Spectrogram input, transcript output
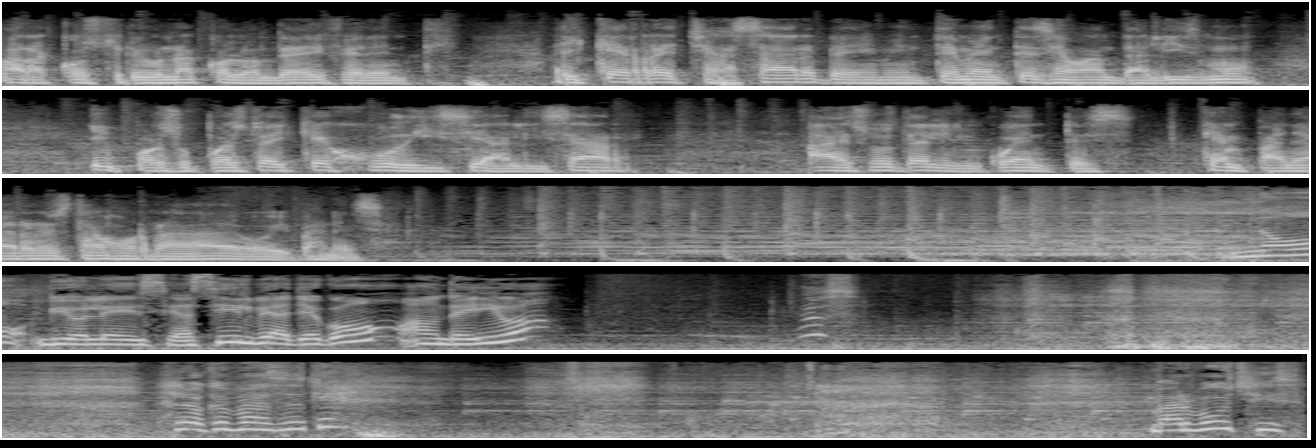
para construir una Colombia diferente. Hay que rechazar vehementemente ese vandalismo y por supuesto hay que judicializar a esos delincuentes que empañaron esta jornada de hoy, Vanessa. No violencia. Silvia, ¿llegó a donde iba? Lo que pasa es que. Barbuchis,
